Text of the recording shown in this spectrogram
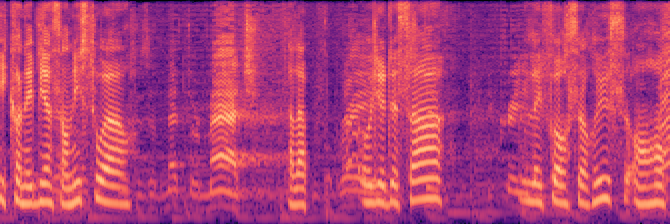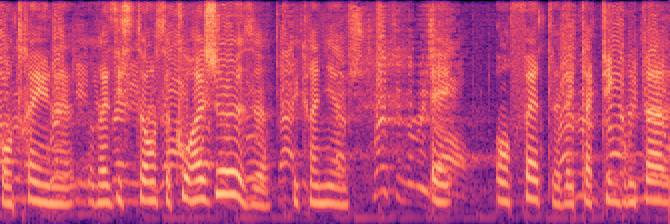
Il connaît bien son histoire. au lieu de ça, les forces russes ont rencontré une résistance courageuse ukrainienne. Et en fait, les tactiques brutales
